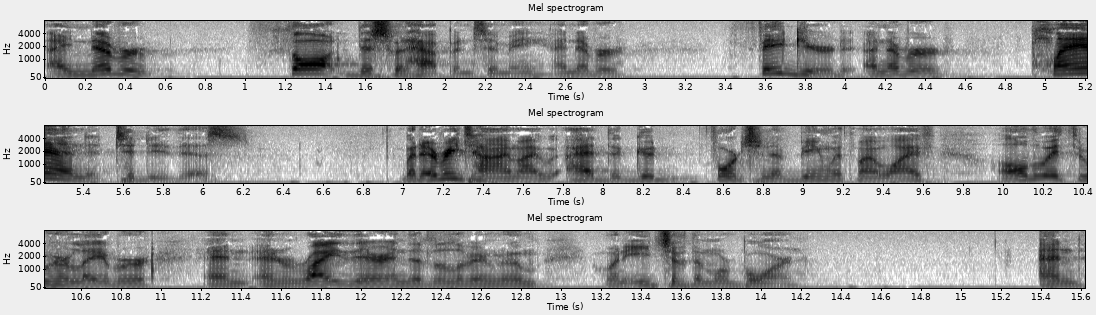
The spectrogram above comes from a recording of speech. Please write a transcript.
I never thought this would happen to me. I never figured, I never planned to do this. But every time I, had the good fortune of being with my wife all the way through her labor and, and right there in the living room when each of them were born. And,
